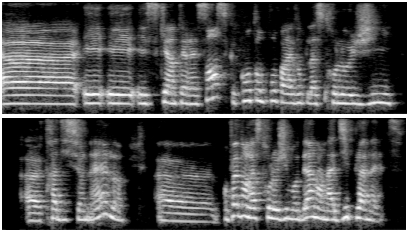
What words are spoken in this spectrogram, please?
Euh, et, et, ce qui est intéressant, c'est que quand on prend par exemple l'astrologie euh, traditionnelle, euh, en fait, dans l'astrologie moderne, on a dix planètes.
